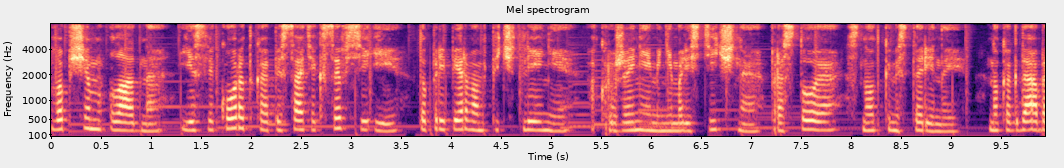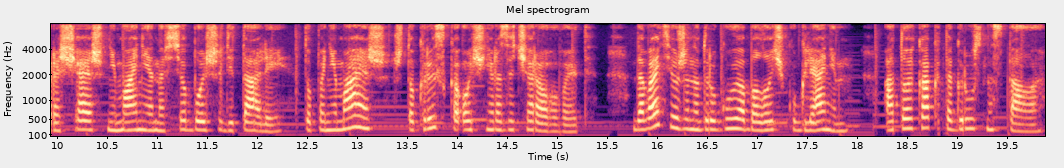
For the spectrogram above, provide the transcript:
В общем, ладно, если коротко описать XFCE, то при первом впечатлении окружение минималистичное, простое, с нотками старины. Но когда обращаешь внимание на все больше деталей, то понимаешь, что крыска очень разочаровывает. Давайте уже на другую оболочку глянем, а то как это грустно стало.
